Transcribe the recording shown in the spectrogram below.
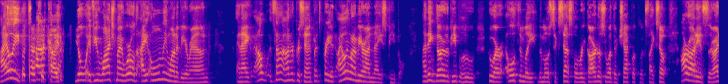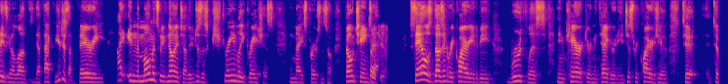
I only, but that's the kind of you'll if you watch my world, I only want to be around, and I I'll, it's not 100, percent but it's pretty good. I only want to be around nice people. I think those are the people who who are ultimately the most successful, regardless of what their checkbook looks like. So our audience, our audience is going to love the fact that you're just a very I, in the moments we've known each other, you're just an extremely gracious and nice person. So don't change Thank that. You. Sales doesn't require you to be ruthless in character and integrity. It just requires you to to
